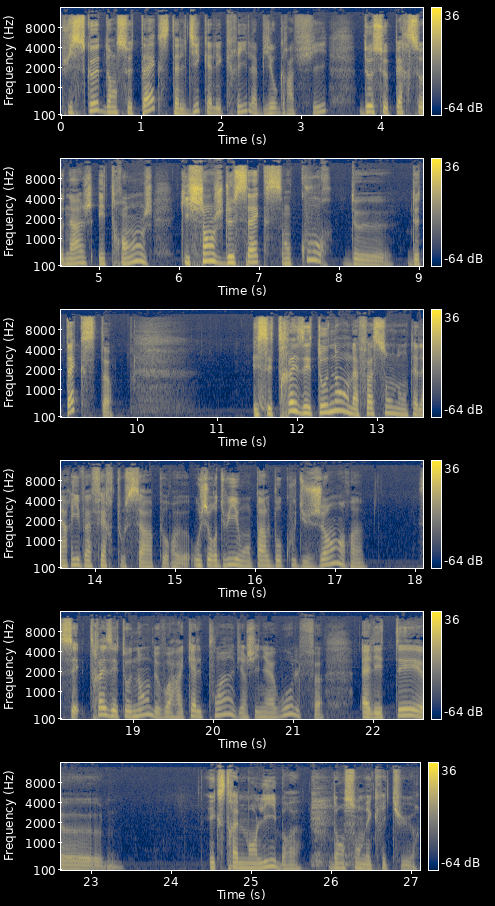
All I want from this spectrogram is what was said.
Puisque dans ce texte, elle dit qu'elle écrit la biographie de ce personnage étrange qui change de sexe en cours de, de texte. Et c'est très étonnant la façon dont elle arrive à faire tout ça. Pour euh, aujourd'hui, où on parle beaucoup du genre, c'est très étonnant de voir à quel point Virginia Woolf elle était euh, extrêmement libre dans son écriture.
